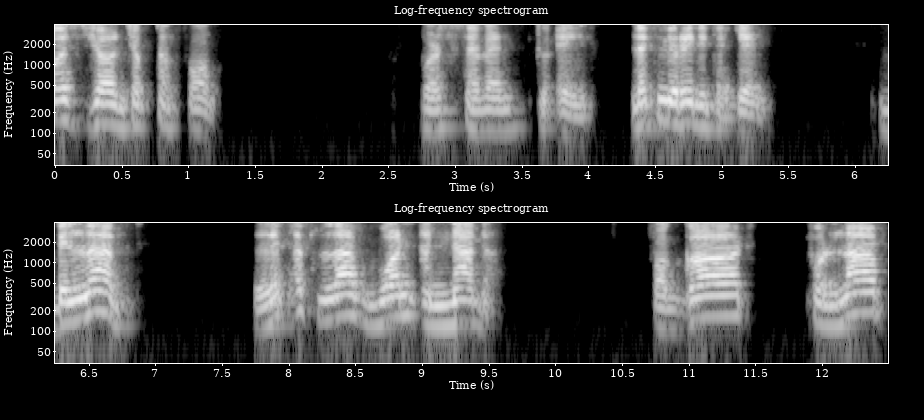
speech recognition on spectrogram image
First John chapter 4, verse 7 to 8. Let me read it again. Beloved, let us love one another. For God, for love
